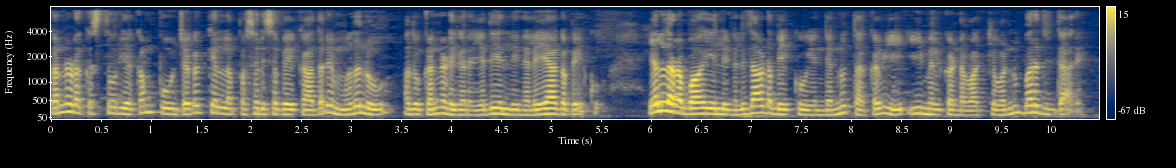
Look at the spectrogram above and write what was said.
ಕನ್ನಡ ಕಸ್ತೂರಿಯ ಕಂಪು ಜಗಕ್ಕೆಲ್ಲ ಪಸರಿಸಬೇಕಾದರೆ ಮೊದಲು ಅದು ಕನ್ನಡಿಗರ ಎದೆಯಲ್ಲಿ ನೆಲೆಯಾಗಬೇಕು, ಎಲ್ಲರ ಬಾಯಿಯಲ್ಲಿ ನೆಲೆದಾಡಬೇಕು ಎಂದೆನ್ನುತ್ತಾ ಕವಿ ಈ ಮೇಲ್ಕಂಡ ವಾಕ್ಯವನ್ನು ಬರೆದಿದ್ದಾರೆ.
